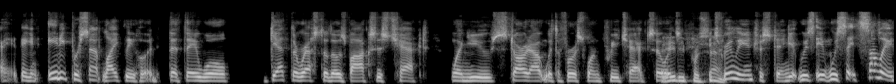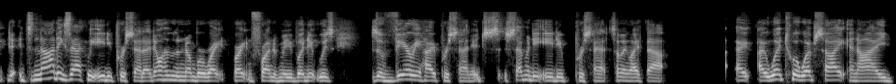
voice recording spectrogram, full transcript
I think an 80% likelihood that they will get the rest of those boxes checked when you start out with the first one pre-checked. So 80%. It's, it's really interesting. It was, it was, it's something, it's not exactly 80%. I don't have the number right, right in front of me, but it was, it was a very high percentage, 70, 80%, something like that. I, I went to a website and I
